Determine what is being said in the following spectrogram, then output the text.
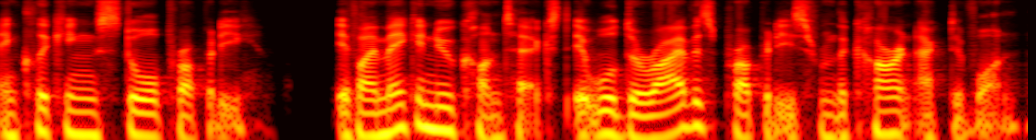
and clicking Store Property. If I make a new context, it will derive its properties from the current active one.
